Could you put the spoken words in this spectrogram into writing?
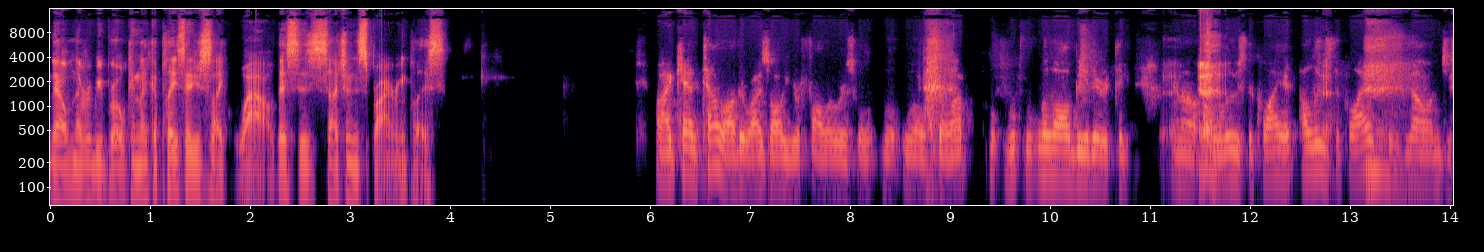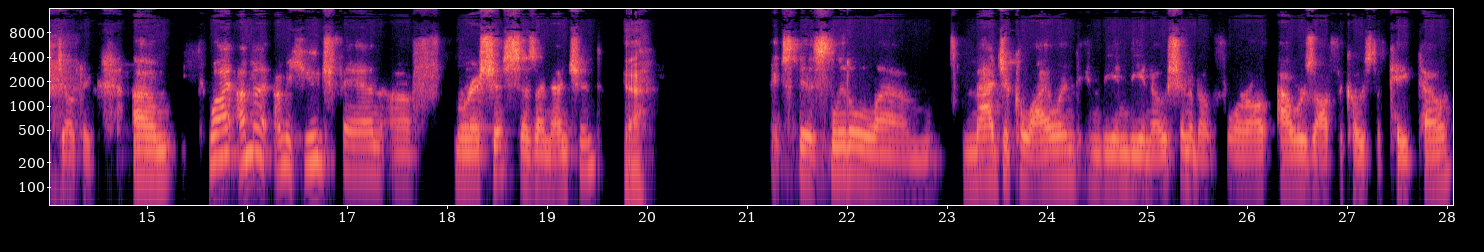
that'll never be broken? Like a place that you're just like, wow, this is such an inspiring place. I can't tell, otherwise all your followers will will, will show up. We'll, we'll all be there to, and I'll, I'll lose the quiet. I'll lose the quietude. No, I'm just joking. Um, well, I, I'm a I'm a huge fan of Mauritius, as I mentioned. Yeah. It's this little um, magical island in the Indian Ocean, about four hours off the coast of Cape Town.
